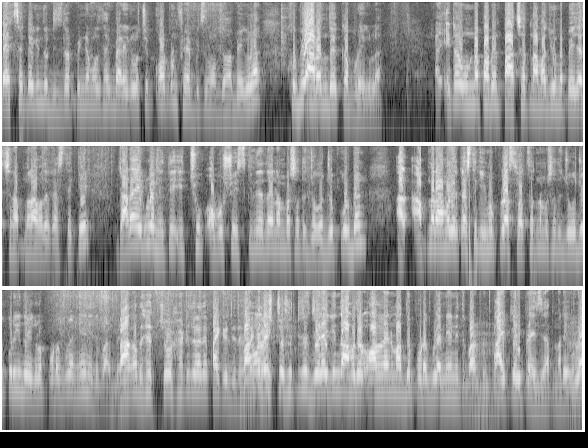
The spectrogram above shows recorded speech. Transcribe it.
ব্যাক সাইডটা কিন্তু ডিজিটাল প্রিন্টের মধ্যে থাকবে আর এগুলো হচ্ছে কটন ফ্যাব্রিক্সের মধ্যে হবে এগুলো খুবই আরামদায়ক কাপড় এগুলা। এটার ওন্না পাবেন পাঁচ হাত নামাজি ওন্না পেয়ে যাচ্ছেন আপনারা আমাদের কাছ থেকে। যারা এগুলো নিতে ইচ্ছুক অবশ্যই স্ক্রিনে দেওয়া নাম্বার সাথে যোগাযোগ করবেন। আর আপনারা আমাদের কাছ থেকে ইমো প্লাস হোয়াটসঅ্যাপ নাম্বার সাথে যোগাযোগ করে কিন্তু এগুলো প্রোডাক্টগুলো নিয়ে নিতে পারবেন। বাংলাদেশের চৌষট্টি জেলাতে পাইকারি দিতে বাংলাদেশ চৌষট্টি জেলায় কিন্তু আমাদের অনলাইনের মাধ্যমে প্রোডাক্টগুলো নিয়ে নিতে পারবেন। পাইকারি প্রাইসে আপনার এগুলো।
